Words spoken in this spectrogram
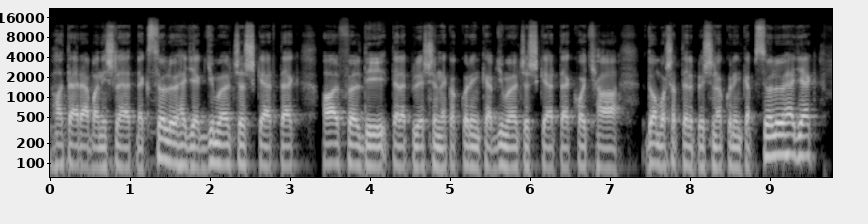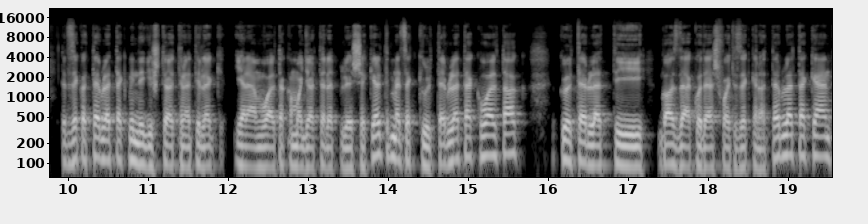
határában is lehetnek szőlőhegyek, gyümölcsös kertek, halföldi településének akkor inkább gyümölcsös kertek, hogyha dombosabb településen akkor inkább szőlőhegyek. Tehát ezek a területek mindig is történetileg jelen voltak a magyar települések életében, ezek külterületek voltak, külterületi gazdálkodás volt ezeken a területeken,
